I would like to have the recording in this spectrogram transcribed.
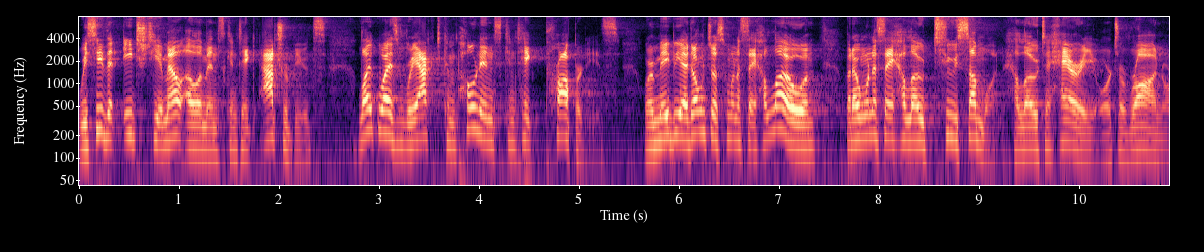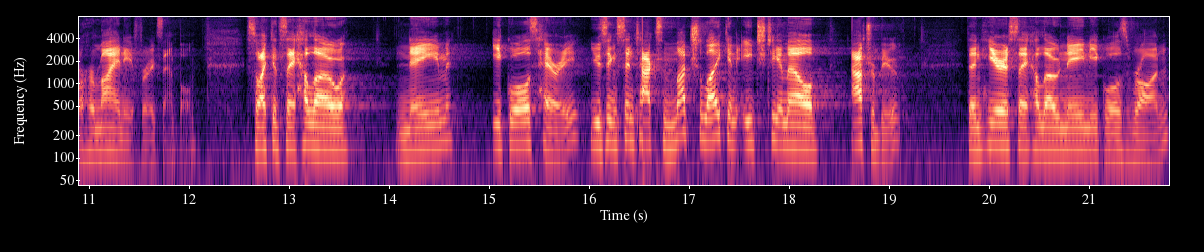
We see that HTML elements can take attributes, Likewise, React components can take properties, where maybe I don't just want to say hello, but I want to say hello to someone, hello to Harry or to Ron or Hermione, for example. So I could say hello name equals Harry, using syntax much like an HTML attribute. Then here say hello name equals Ron.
